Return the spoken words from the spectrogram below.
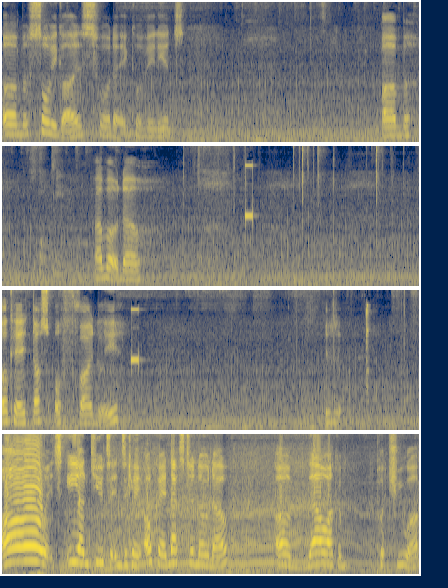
Um, sorry guys for the inconvenience. Um, how about now? Okay, that's off finally. Is it? Oh, it's E and Q to indicate. Okay, that's to know now. Um, now I can put you up.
